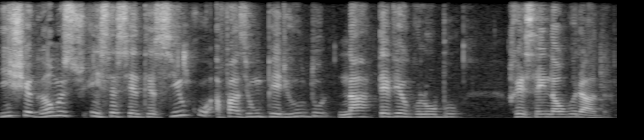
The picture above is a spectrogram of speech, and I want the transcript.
e chegamos em 65 a fazer um período na TV Globo recém-inaugurada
